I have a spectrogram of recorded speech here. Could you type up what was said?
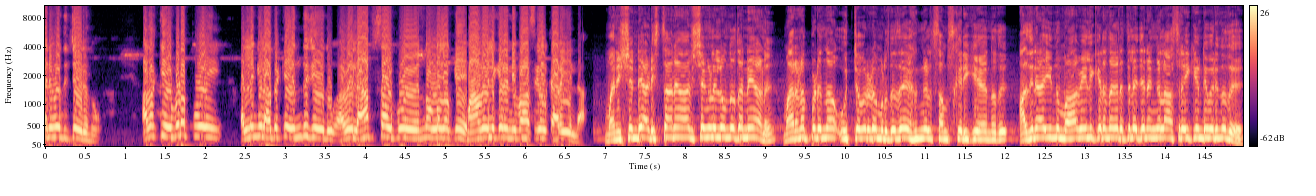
അനുവദിച്ചിരുന്നു. അതൊക്കെ എവിടെ പോയി? അല്ലെങ്കിൽ അതൊക്കെ എന്ത് ചെയ്തു? അത് ലാപ്സായി പോയോ എന്നുള്ളതൊക്കെ മാവേലിക്കര നിവാസികൾക്ക് അറിയില്ല. മനുഷ്യന്റെ അടിസ്ഥാന ആവശ്യങ്ങളിൽ ഒന്ന് തന്നെയാണ് മരണപ്പെടുന്ന ഉറ്റവരുടെ മൃതദേഹങ്ങൾ സംസ്കരിക്കുക എന്നത്. അതിനായി ഇന്ന് മാവേലിക്കര നഗരത്തിലെ ജനങ്ങൾ ആശ്രയിക്കേണ്ടി വരുന്നത്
